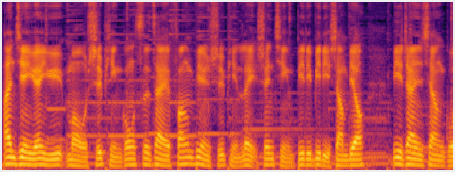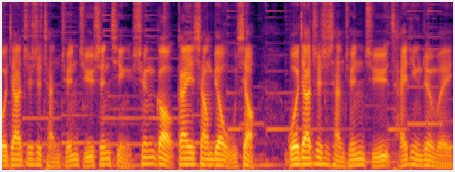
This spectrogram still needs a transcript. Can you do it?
案件源于某食品公司在方便食品类申请哔哩哔哩商标。B 站向国家知识产权局申请宣告该商标无效，国家知识产权局裁定认为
